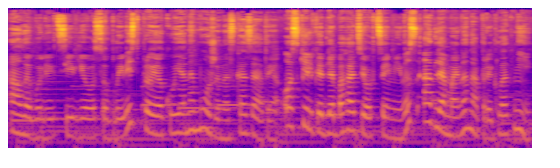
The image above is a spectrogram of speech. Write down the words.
Але в олівців є особливість, про яку я не можу не сказати, оскільки для багатьох це мінус, а для мене, наприклад, ні.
